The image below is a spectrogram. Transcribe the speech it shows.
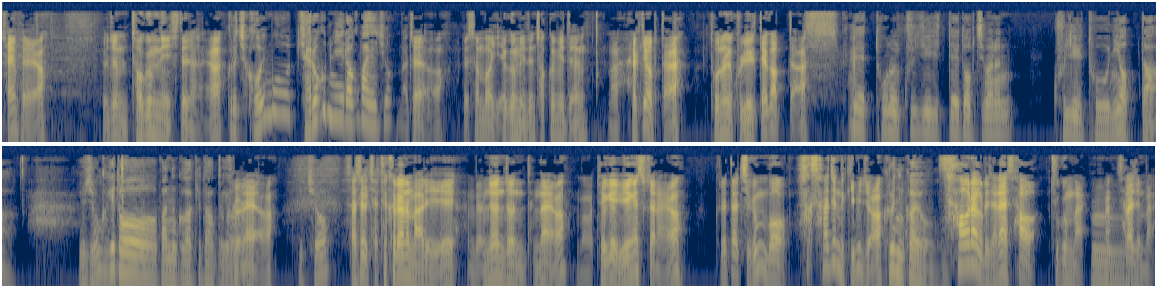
차인표예요. 요즘 저금리 시대잖아요. 그렇지 거의 뭐 제로금리라고 봐야죠. 맞아요. 그래서 뭐 예금이든 적금이든 뭐할게 없다. 돈을 굴릴 데가 없다. 근데 돈을 굴릴 때도 없지만은 굴릴 돈이 없다. 요즘은 그게 더 맞는 것 같기도 또 하고요. 그러네요. 그렇죠? 사실 재테크라는 말이 몇 년 전 됐나요? 뭐 되게 유행했었잖아요. 그랬다 지금 뭐 확 사라진 느낌이죠. 그러니까요. 사어라 그러잖아요. 사어. 죽은 말. 어? 음. 사라진 말.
